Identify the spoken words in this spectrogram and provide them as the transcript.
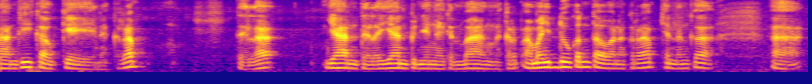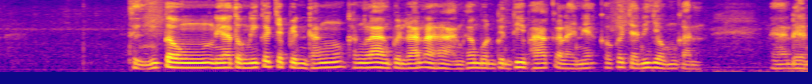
ถานที่เก่าแก่นะครับ แต่ละย่านแต่ละย่านเป็นยังไงกันบ้างนะครับ เอามาดูกันต่อนะครับ ฉะนั้นก็ถึงตรงเนี่ยตรงนี้ก็จะเป็นทั้งข้างล่างเป็นร้านอาหารข้างบนเป็นที่พักอะไรเนี่ยเขาก็จะนิยมกันนะเดิน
